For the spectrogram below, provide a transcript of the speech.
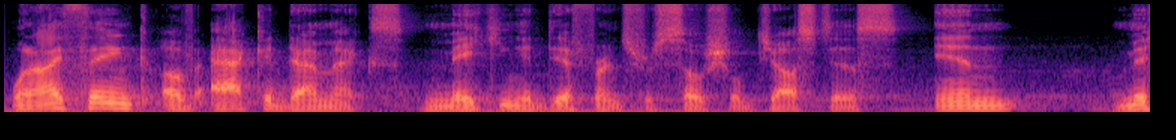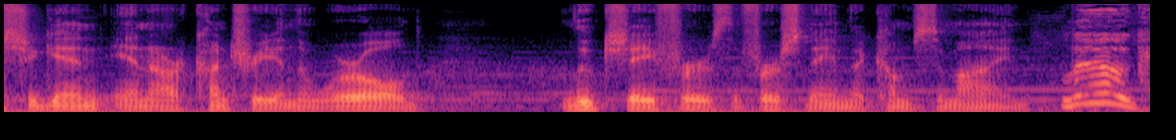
When I think of academics making a difference for social justice in Michigan, in our country, in the world, Luke Shaefer is the first name that comes to mind. Luke,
